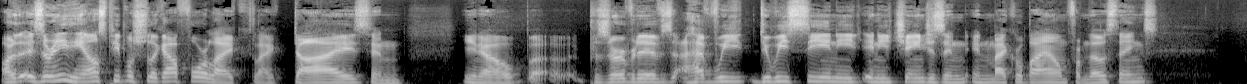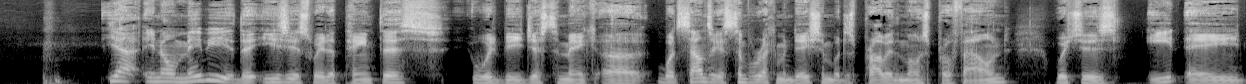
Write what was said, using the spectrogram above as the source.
are there, is there anything else people should look out for, like like dyes and you know uh, preservatives? Have we do we see any any changes in in microbiome from those things? Yeah, you know, maybe the easiest way to paint this would be just to make uh, what sounds like a simple recommendation, but is probably the most profound, which is eat a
